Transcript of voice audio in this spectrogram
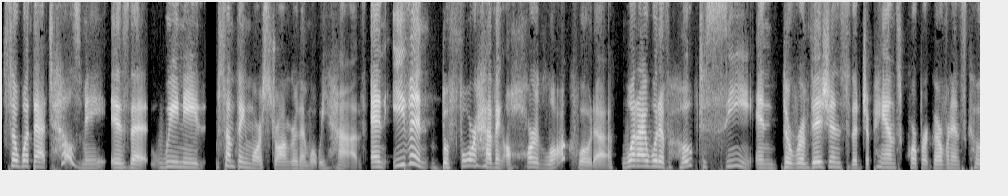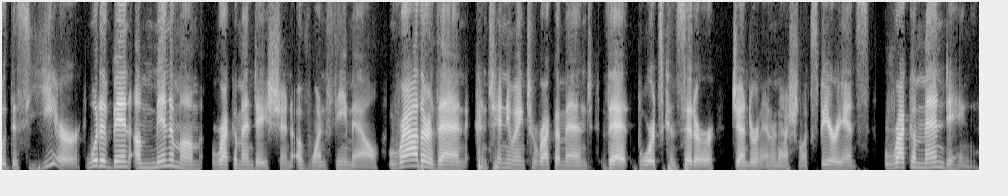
So, what that tells me is that we need something more stronger than what we have. And even before having a hard law quota, what I would have hoped to see in the revisions to the Japan's corporate governance code this year would have been a minimum recommendation of one female rather than continuing to recommend that boards consider gender and international experience recommending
